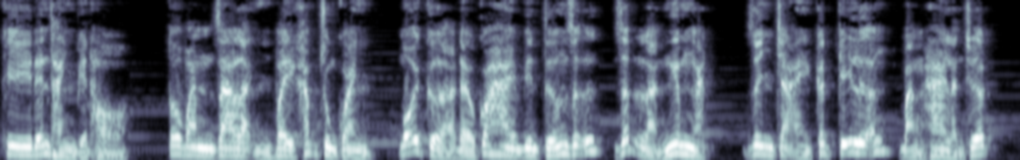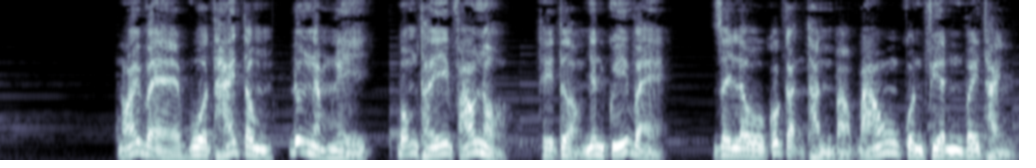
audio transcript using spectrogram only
Khi đến thành Việt Hổ, Tô Văn ra lệnh vây khắp chung quanh, mỗi cửa đều có hai viên tướng giữ, rất là nghiêm ngặt, dinh trại cất kỹ lưỡng bằng hai lần trước. Nói về vua Thái Tông đương nằm nghỉ, bỗng thấy pháo nổ, thì tưởng nhân quý về. Dây lâu có cận thần vào báo quân phiên vây thành,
